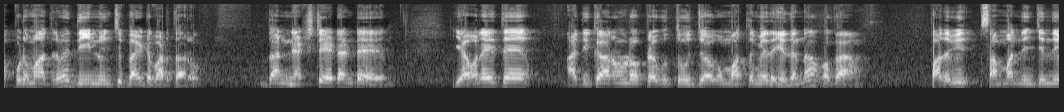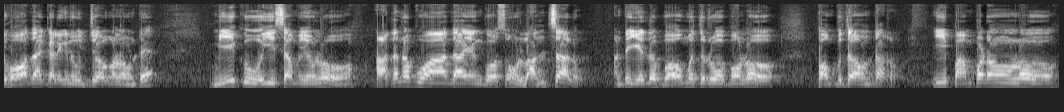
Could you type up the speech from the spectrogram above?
అప్పుడు మాత్రమే దీని నుంచి బయటపడతారు. దాని నెక్స్ట్ ఏంటంటే ఎవరైతే అధికారంలో ప్రభుత్వ ఉద్యోగం మొత్తం మీద ఏదన్నా ఒక పదవి సంబంధించింది హోదా కలిగిన ఉద్యోగంలో ఉంటే మీకు ఈ సమయంలో అదనపు ఆదాయం కోసం లంచాలు అంటే ఏదో బహుమతి రూపంలో పంపుతూ ఉంటారు. ఈ పంపడంలో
